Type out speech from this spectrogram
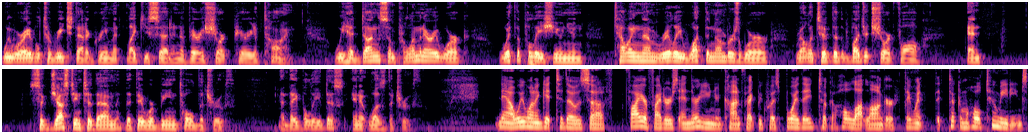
we were able to reach that agreement, like you said, in a very short period of time we had done some preliminary work with the police union, telling them really what the numbers were relative to the budget shortfall and suggesting to them that they were being told the truth. And they believed us, and it was the truth. Now, we want to get to those uh, firefighters and their union contract because, boy, they took a whole lot longer. They went, it took them a whole two meetings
